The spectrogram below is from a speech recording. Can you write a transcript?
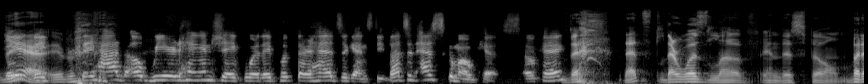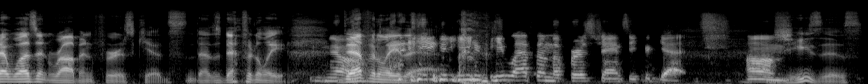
They, yeah, they, they had a weird handshake where they put their heads against each. That's an Eskimo kiss, okay? That, that's there was love in this film, but it wasn't Robin for his kids. That's definitely No. definitely that. he, he, he left them the first chance he could get. Um, Jesus.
